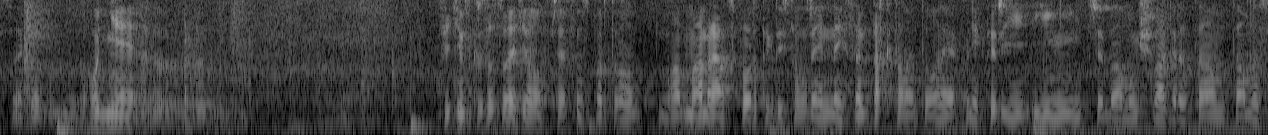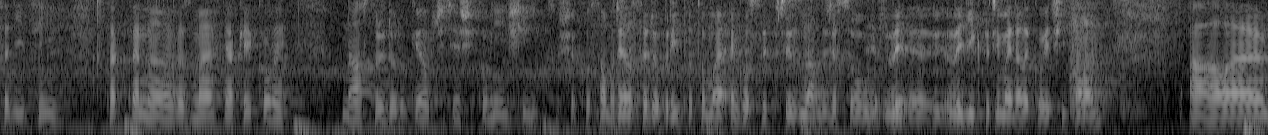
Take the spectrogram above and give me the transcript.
se jako hodně eh, cítím skrze své tělo, protože jak jsem sportoval, mám, mám rád sport, i když samozřejmě nejsem tak talentovaný jako někteří jiní, třeba můj švagr tam, tamhle sedící, tak ten eh, vezme jakýkoliv nástroj do ruky a určitě šikovnější, což jako samozřejmě zase dobrý pro to moje ego si přiznat, že jsou li, lidi, kteří mají daleko větší talent, ale e,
